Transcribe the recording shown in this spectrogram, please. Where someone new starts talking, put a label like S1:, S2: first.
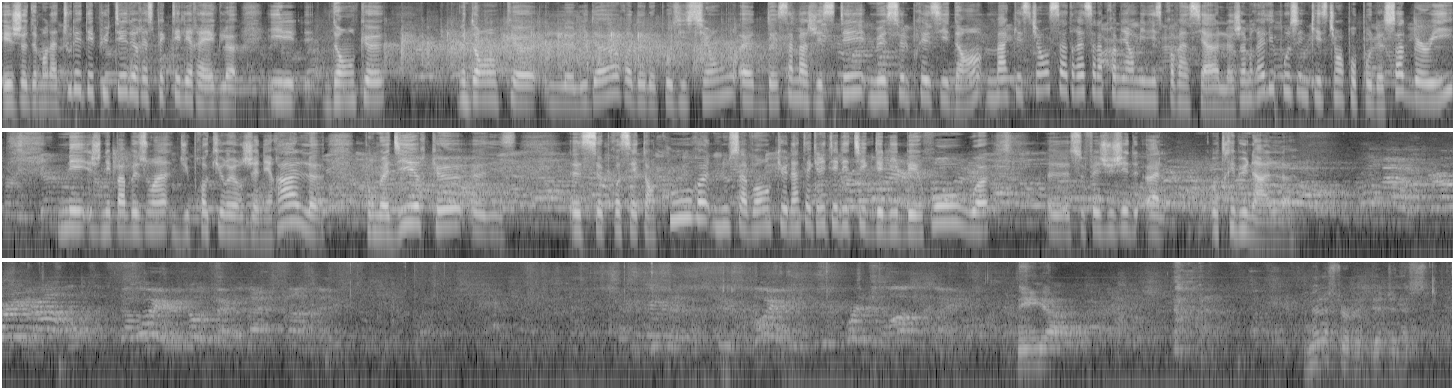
S1: Et je demande à tous les députés de respecter les règles. donc, euh, donc, euh, le leader de l'opposition euh, de Sa Majesté, Monsieur le Président, ma question s'adresse à la première ministre provinciale. J'aimerais lui poser une question à propos de Sudbury, mais je n'ai pas besoin du procureur général pour me dire que ce procès est en cours. Nous savons que l'intégrité l'éthique des libéraux se fait juger au tribunal.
